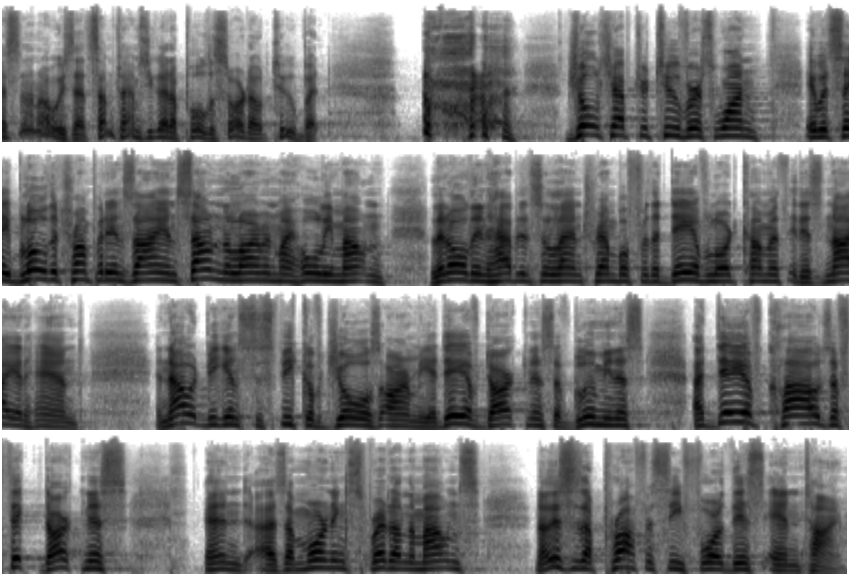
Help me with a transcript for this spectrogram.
It's not always that. Sometimes you got to pull the sword out too, but Joel chapter 2, verse 1, it would say, Blow the trumpet in Zion, sound an alarm in my holy mountain. Let all the inhabitants of the land tremble, for the day of the Lord cometh, it is nigh at hand. And now it begins to speak of Joel's army a day of darkness, of gloominess, a day of clouds, of thick darkness, and as a morning spread on the mountains. Now, this is a prophecy for this end time.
